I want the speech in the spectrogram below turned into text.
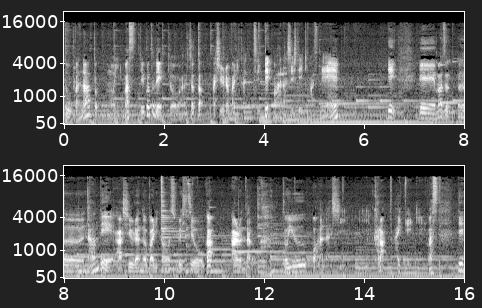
どうかなと思います。ということで今日はちょっと足裏バリカンについてお話ししていきますね。で、えーまずうーなんで足裏のバリカンをする必要があるんだろうかというお話から入っていきます。で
